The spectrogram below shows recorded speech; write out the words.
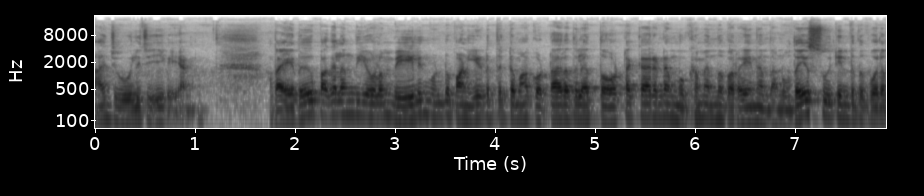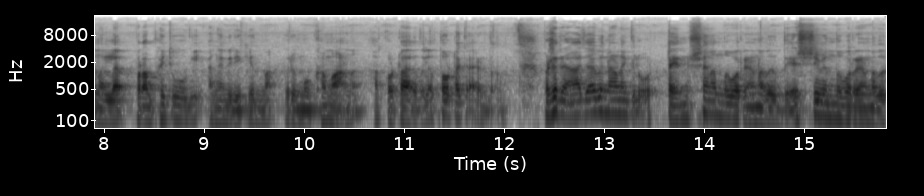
ആ ജോലി ചെയ്യുകയാണ്. അതായത് പകലന്തിയോളം വെയിലും കൊണ്ട് പണിയെടുത്തിട്ടും ആ കൊട്ടാരത്തിലെ തോട്ടക്കാരന്റെ മുഖം എന്ന് പറയുന്നത് എന്താണ് ഉദയസൂര്യന്റെ പോലെ നല്ല പ്രഭചൂകി അങ്ങനെ ഇരിക്കുന്ന ഒരു മുഖമാണ് ആ കൊട്ടാരത്തിലെ തോട്ടക്കാരന്റെ പക്ഷേ രാജാവിനാണെങ്കിലോ ടെൻഷൻ എന്ന് പറയുന്നത് ദേഷ്യം എന്ന് പറയുന്നത്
